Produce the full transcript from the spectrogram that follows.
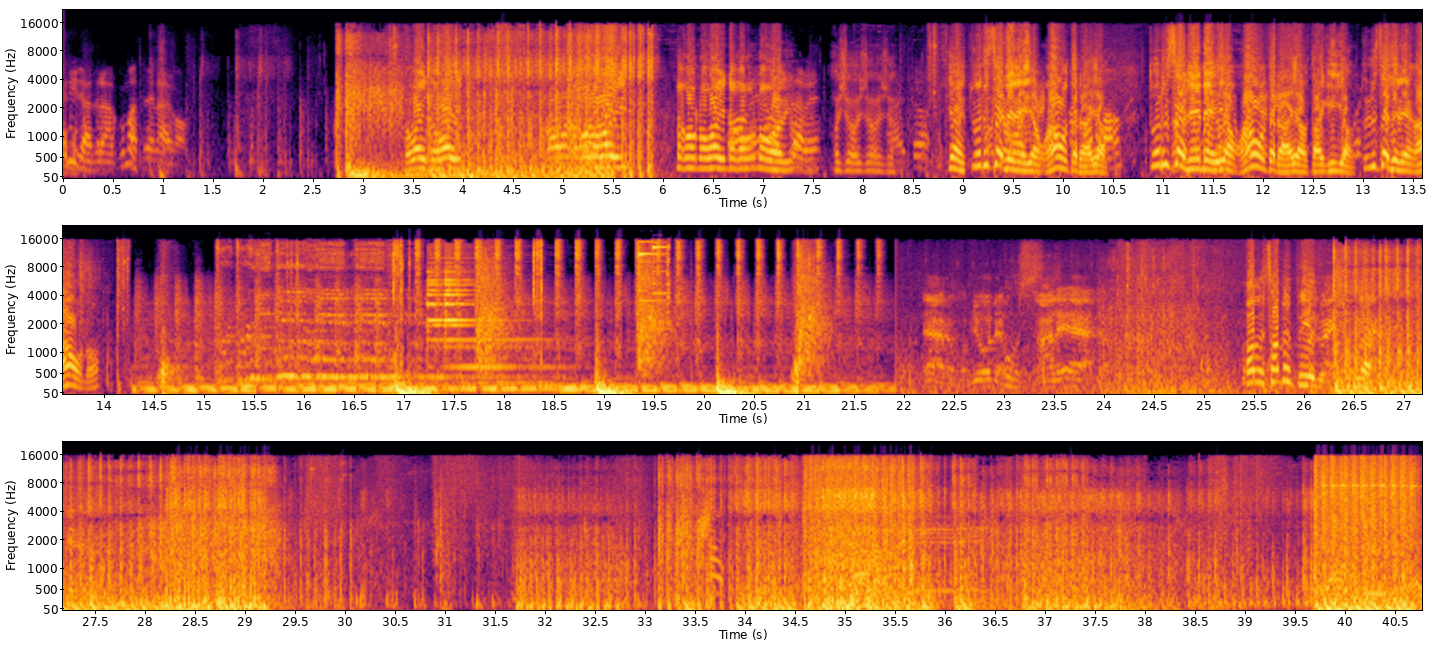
အောက်ကြမှာည့်တာလားအခုမှဆင်းလာတော့နော်ဝိုင်းနော်ဝိုင်းကောင်းနှတော့ကောင်နော်ဝိုင်းနှကောင်နော်ဝိုင်းနှကောင်နော်ဝိုင်းအရှောအရှောအရှောဟဲ့တွေးရစက်တဲ့နဲ့ရောက်ငါ့အောင်တရာရောက်တွေးရစက်တဲ့နဲ့ရောက်ငါ့အောင်တရာရောက်တာကြီးရောက်တွေးရစက်တဲ့နဲ့ငါ့အောင်နော်အဲ့ဒါတော့မပြောတဲ့ငါလည်းအဲ့ဒါကြောင့်ဘာပဲစားပစ်ပေးရလို့ကျွန်တော်က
